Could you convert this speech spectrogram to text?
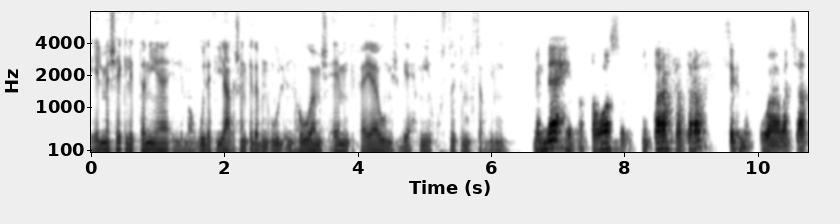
إيه المشاكل التانية اللي موجودة فيه؟ علشان كده بنقول إن هو مش آمن كفاية ومش بيحمي خصوصية المستخدمين. من ناحية التواصل من طرف لطرف سيجنال وواتساب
